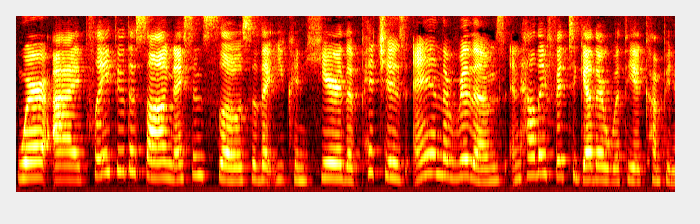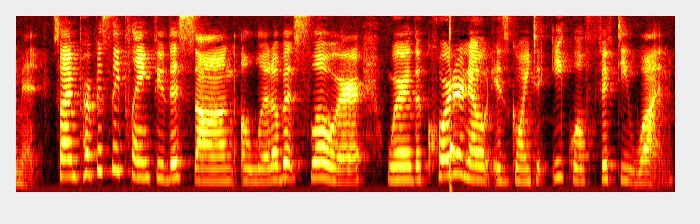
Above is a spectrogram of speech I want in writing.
where I play through the song nice and slow so that you can hear the pitches and the rhythms and how they fit together with the accompaniment. So I'm purposely playing through this song a little bit slower where the quarter note is going to equal 51.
